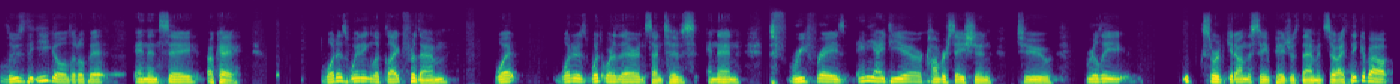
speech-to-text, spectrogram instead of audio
lose the ego a little bit and then say okay what does winning look like for them? What what is what, are their incentives? And then rephrase any idea or conversation to really sort of get on the same page with them. And so i think about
